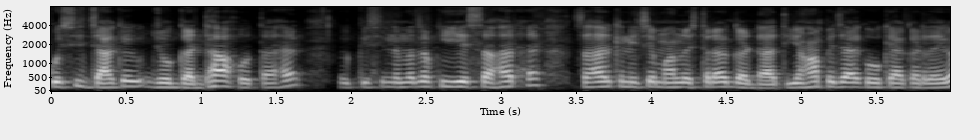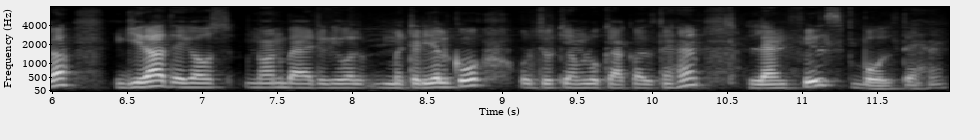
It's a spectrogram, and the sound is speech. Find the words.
किसी जाके जो गड्ढा होता है तो किसी ने मतलब कि ये शहर है, शहर के नीचे मान लो इस तरह गड्ढा तो यहाँ पे जाकर वो क्या कर देगा, गिरा देगा उस नॉन बायोडिग्रेडेबल मटेरियल को, और जो कि हम लोग क्या करते हैं लैंडफिल्स बोलते हैं।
